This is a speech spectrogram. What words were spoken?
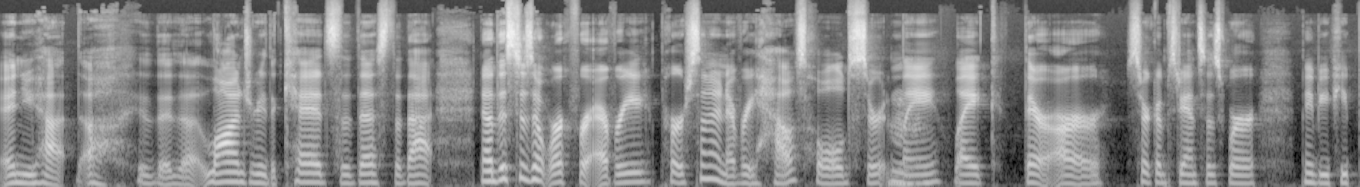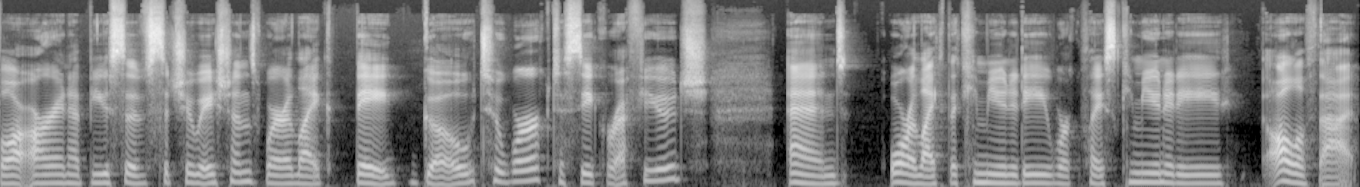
and you have oh, the, the laundry, the kids, the this, the that. Now, this doesn't work for every person and every household, certainly. Mm-hmm. Like, there are circumstances where maybe people are in abusive situations where, like, they go to work to seek refuge and, or like the community, workplace community, all of that.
